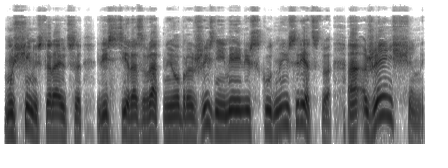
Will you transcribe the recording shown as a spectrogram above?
Мужчины стараются вести развратный образ жизни, имея лишь скудные средства, а женщины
